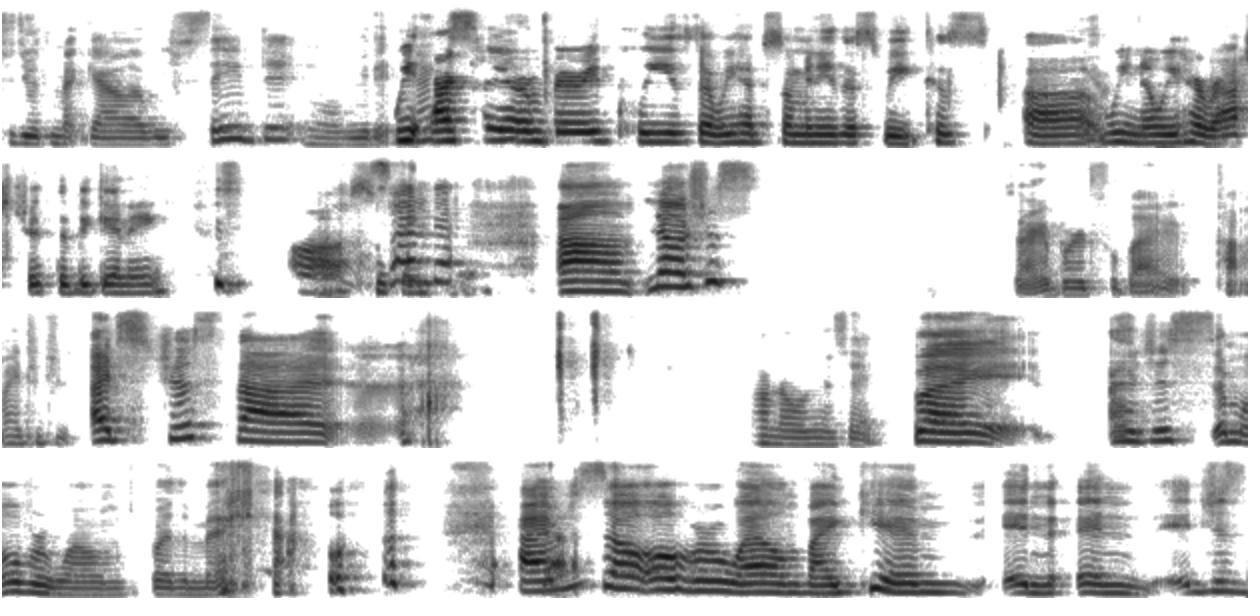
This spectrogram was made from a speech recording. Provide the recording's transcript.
to do with Met Gala. We've saved it and we'll read it. We actually week. are very pleased that we had so many this week because uh, yeah. we know we harassed you at the beginning. Uh, so um, no, it's just sorry, bird flew by, caught my attention. It's just that I don't know what I'm gonna say, but I just am overwhelmed by the Met Gala. I'm yeah. so overwhelmed by Kim and and just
